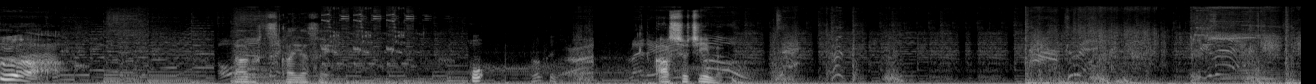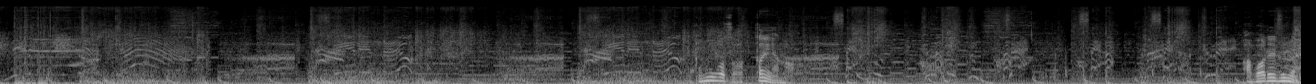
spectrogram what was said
うわ。ラルフ使いやすい。お。アッシュチーム。この技あったんやな。暴れるなよ。よ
